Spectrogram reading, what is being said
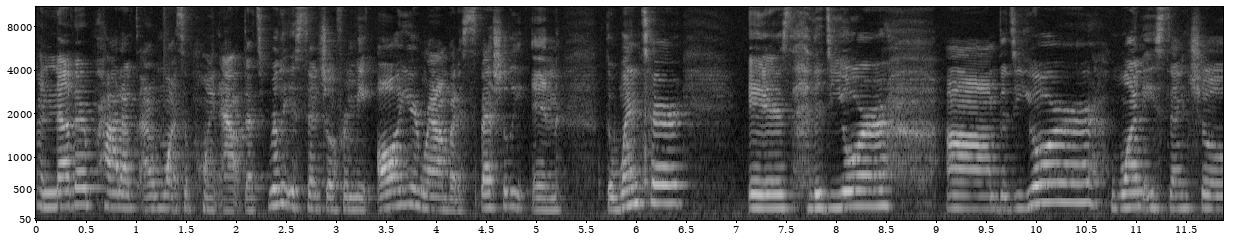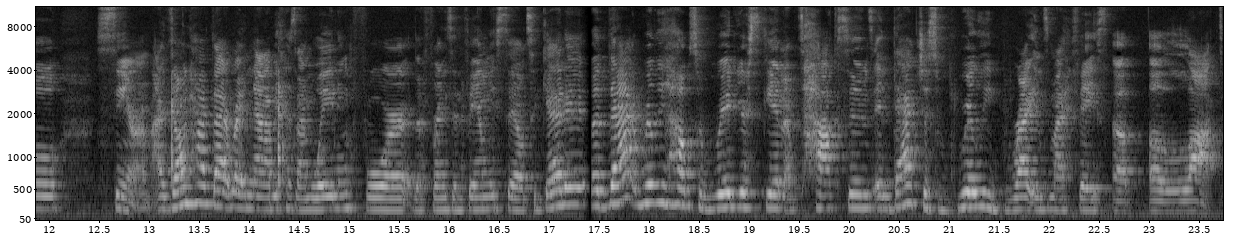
Another product I want to point out that's really essential for me all year round, but especially in the winter, is the Dior, um, the Dior One Essential serum. I don't have that right now because I'm waiting for the friends and family sale to get it. But that really helps rid your skin of toxins and that just really brightens my face up a lot,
